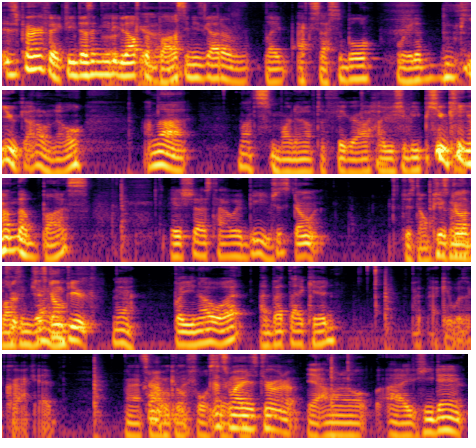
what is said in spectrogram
It's perfect. He doesn't need to get off the bus, and he's got a like accessible way to puke. I don't know. I'm not. I'm not smart enough to figure out how you should be puking on the bus. It's just how it be. Just don't. Just don't puke Just on the don't. bus throw- in just don't puke. Yeah. But you know what? I bet that kid. Bet that kid was a crackhead. And that's how we go full That's circle. why he's throwing up. Yeah, I don't know. I he didn't.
